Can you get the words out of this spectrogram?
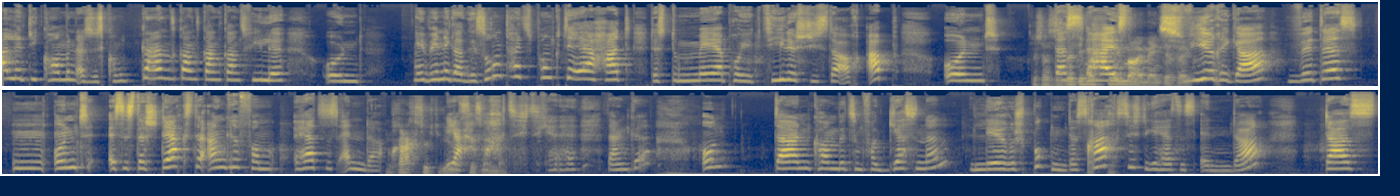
alle, die kommen. Also es kommen ganz, ganz, ganz, ganz viele. Und je weniger Gesundheitspunkte er hat, desto mehr Projektile schießt er auch ab. Und Das heißt, es das heißt, schwieriger wird es. Mm, Und es ist der stärkste Angriff vom Herzesender. Rachsüchtige Ja, ist das andere. rachsüchtig. Danke. Und dann kommen wir zum Vergessenen. Leere Spucken. Das rachsüchtige Herzesender. Das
